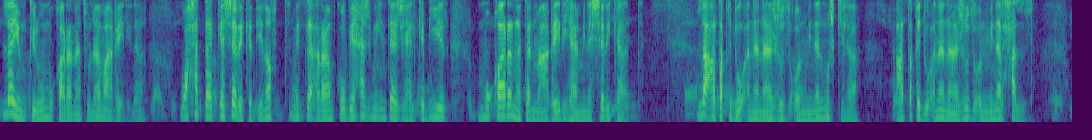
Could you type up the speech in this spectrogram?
لا يمكن مقارنتنا مع غيرنا. وحتى كشركة نفط مثل أرامكو بحجم إنتاجها الكبير مقارنة مع غيرها من الشركات. لا أعتقد أننا جزء من المشكلة. أعتقد أننا جزء من الحل.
